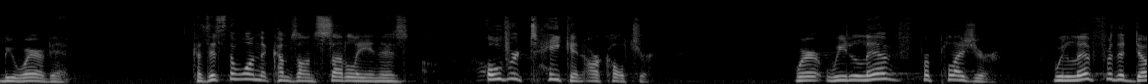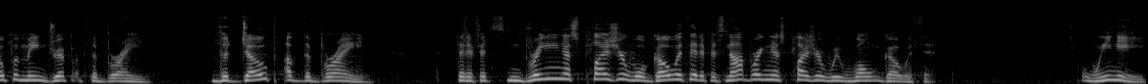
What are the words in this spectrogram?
Beware of it. Because it's the one that comes on subtly and has overtaken our culture. Where we live for pleasure, we live for the dopamine drip of the brain, the dope of the brain that if it's bringing us pleasure, we'll go with it. If it's not bringing us pleasure, we won't go with it. we need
